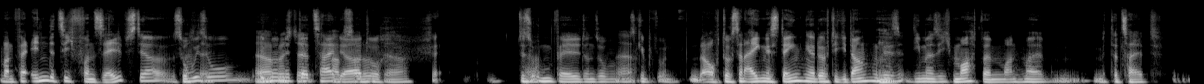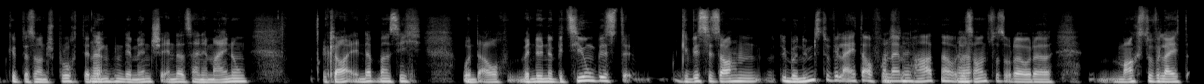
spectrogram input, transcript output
man verändert sich von selbst ja sowieso Ja, immer mit richtig, der Zeit, ja, absolut, durch ja. Das Ja. Umfeld und so. Ja. Es gibt und auch durch sein eigenes Denken, ja, durch die Gedanken, Mhm. die, die man sich macht, weil manchmal mit der Zeit gibt es so einen Spruch, der Ja. denkende Mensch ändert seine Meinung. Klar ändert man sich und auch wenn du in einer Beziehung bist, gewisse Sachen übernimmst du vielleicht auch von deinem Richtig. Partner oder Ja. sonst was oder, oder machst du vielleicht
